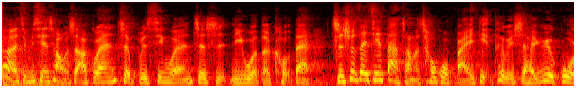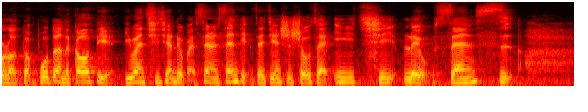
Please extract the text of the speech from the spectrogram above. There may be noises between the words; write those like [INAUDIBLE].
欢迎回到节目现场，我是阿关。这不是新闻，这是你我的口袋。指数在今天大涨了超过百点，特别是还越过了短波段的高点一万七千六百三十三点，在今天是收在一七六三四。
